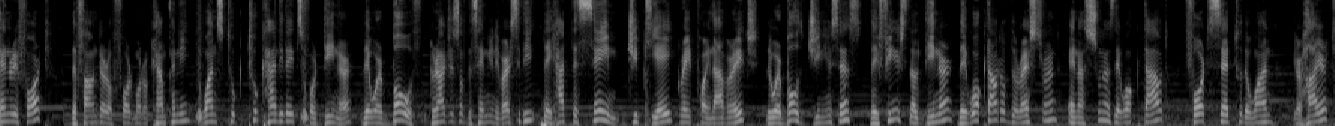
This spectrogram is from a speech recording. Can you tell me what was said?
Henry Ford, the founder of Ford Motor Company, once took two candidates for dinner. They were both graduates of the same university. They had the same GPA, grade point average. They were both geniuses. They finished the dinner. They walked out of the restaurant. And as soon as they walked out, Ford said to the one, You're hired.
